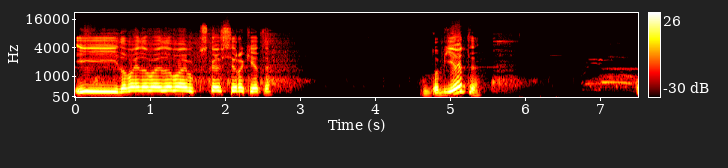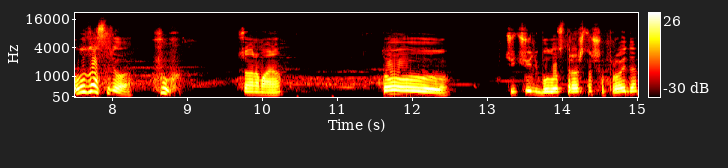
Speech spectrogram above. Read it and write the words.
І давай, давай, давай, випускай всі ракети. Доб'єте? О, застріла! Фух. Все нормально. То чуть-чуть було страшно, що пройде.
